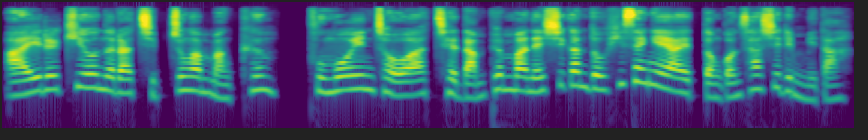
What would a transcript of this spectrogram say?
아이를 키우느라 집중한 만큼 부모인 저와 제 남편만의 시간도 희생해야 했던 건 사실입니다.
